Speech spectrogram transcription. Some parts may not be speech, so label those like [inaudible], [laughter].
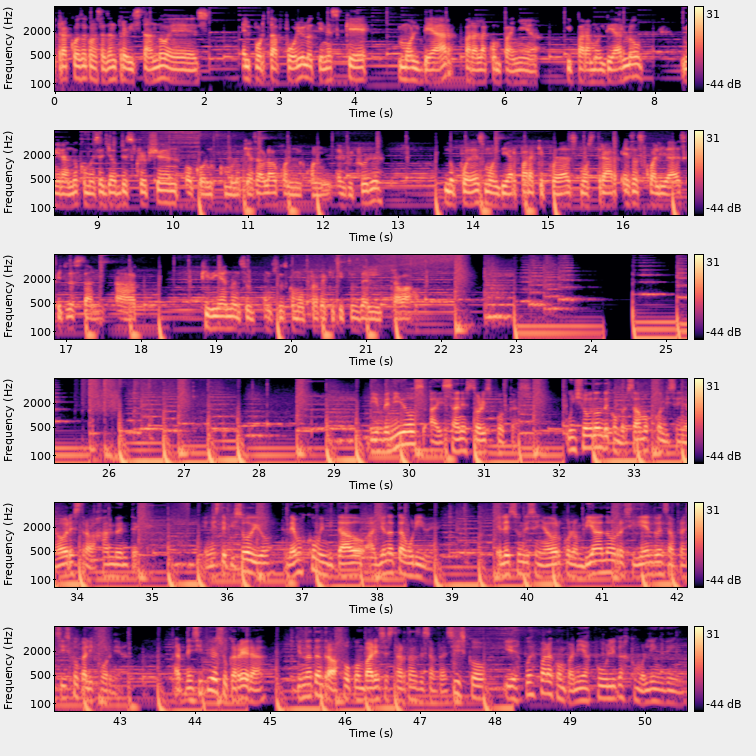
otra cosa cuando estás entrevistando es el portafolio lo tienes que moldear para la compañía y para moldearlo mirando como ese job description o con, como lo que has hablado con, con el recruiter, lo puedes moldear para que puedas mostrar esas cualidades que ellos están uh, pidiendo en, su, en sus como requisitos del trabajo. Bienvenidos a Design Stories Podcast, un show donde conversamos con diseñadores trabajando en tech. En este episodio tenemos como invitado a Jonathan Uribe. Él es un diseñador colombiano residiendo en San Francisco, California. Al principio de su carrera, Jonathan trabajó con varias startups de San Francisco y después para compañías públicas como LinkedIn.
